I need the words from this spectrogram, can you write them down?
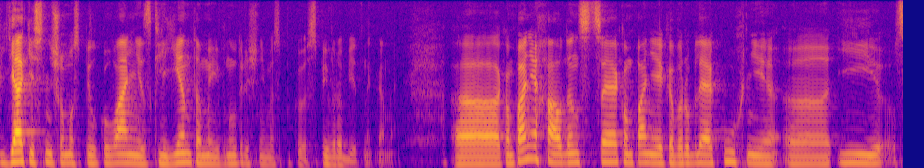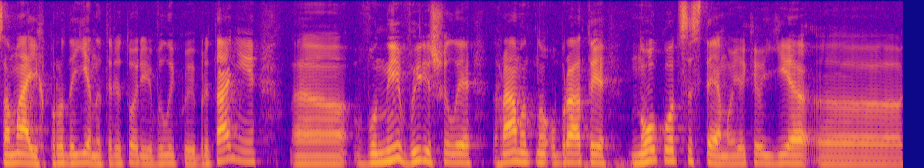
в якіснішому спілкуванні з клієнтами і внутрішніми співробітниками. Е, Компанія Howdens – це компанія, яка виробляє кухні е, і сама їх продає на території Великої Британії. Вони вирішили грамотно обрати no-code систему, яка є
